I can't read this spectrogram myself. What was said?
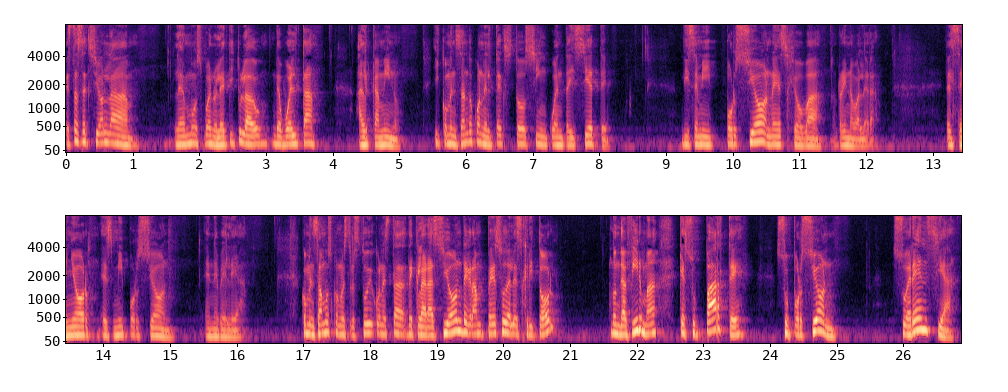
Esta sección la, hemos, bueno, la he titulado De vuelta al camino. Y comenzando con el texto 57, dice, mi porción es Jehová, Reina Valera. El Señor es mi porción en Ebelea. Comenzamos con nuestro estudio con esta declaración de gran peso del escritor, donde afirma que su parte, su porción, su herencia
